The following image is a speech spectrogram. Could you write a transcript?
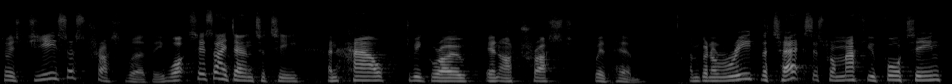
So, is Jesus trustworthy? What's his identity? And how do we grow in our trust with him? I'm going to read the text. It's from Matthew 14,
